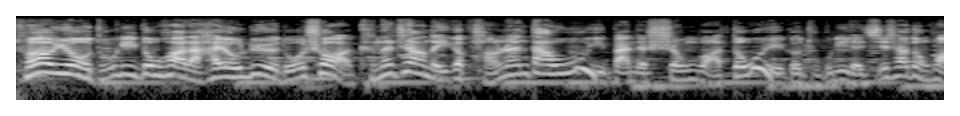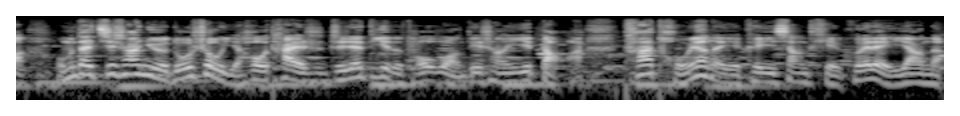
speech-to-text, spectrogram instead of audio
同样拥有独立动画的还有掠夺兽啊，可能这样的一个庞然大物一般的生物啊，都有一个独立的击杀动画。我们在击杀掠夺兽以后，它也是直接低着头往地上一倒啊，它同样的也可以像铁傀儡一样的，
